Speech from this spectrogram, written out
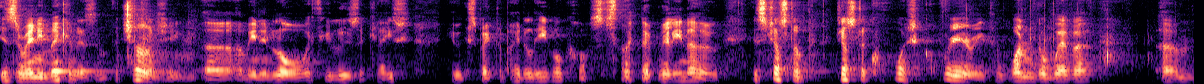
is there any mechanism for charging? Uh, I mean, in law, if you lose a case, you expect to pay the legal costs. I don't really know. It's just a, just a query to wonder whether um,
